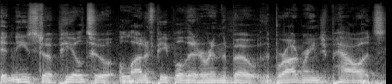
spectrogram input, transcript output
It needs to appeal to a lot of people that are in the boat with a broad range of palates.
